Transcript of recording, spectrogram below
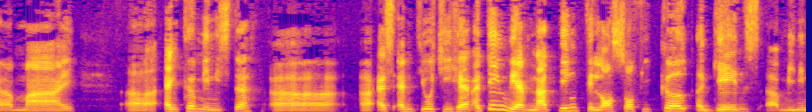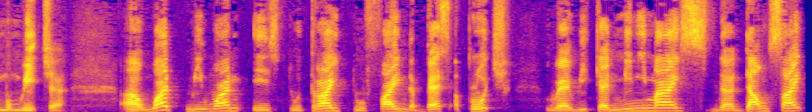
uh, my uh, anchor minister. Uh, uh, as MTO Chihen, I think we have nothing philosophical against uh, minimum wage. Uh, what we want is to try to find the best approach where we can minimize the downside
